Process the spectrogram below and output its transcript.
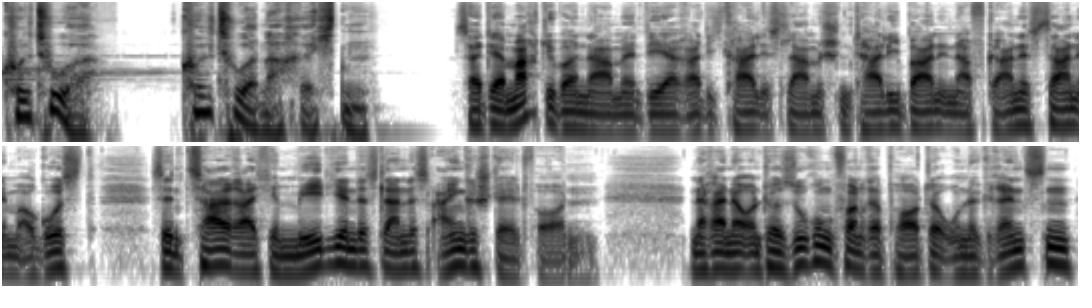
Kultur Kulturnachrichten Seit der Machtübernahme der radikal-islamischen Taliban in Afghanistan im August sind zahlreiche Medien des Landes eingestellt worden. Nach einer Untersuchung von Reporter ohne Grenzen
